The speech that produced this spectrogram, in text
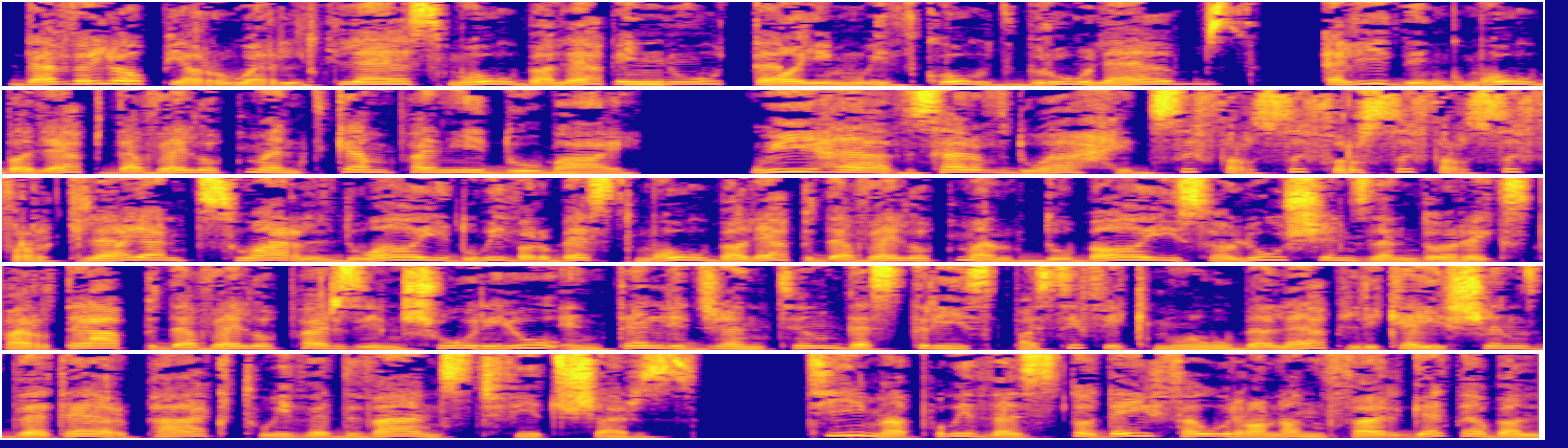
Develop your world-class mobile app in no time with Code Brew Labs, a leading mobile app development company Dubai. We have served 1000 clients worldwide with our best mobile app development Dubai solutions and our expert app developers ensure you intelligent industry-specific mobile applications that are packed with advanced features. Team up with us today for an unforgettable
